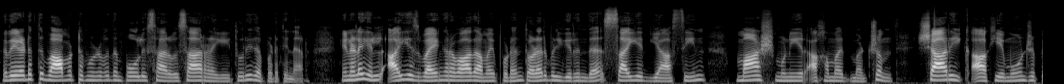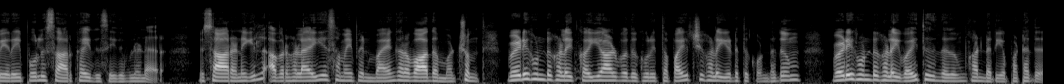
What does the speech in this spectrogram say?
இதையடுத்து மாவட்டம் முழுவதும் போலீசார் விசாரணையை துரிதப்படுத்தினர். இந்நிலையில் ஐஎஸ் பயங்கரவாத அமைப்புடன் தொடர்பில் இருந்த சையத் யாசீன் மாஷ் முனீர் அகமது மற்றும் ஷாரிக் ஆகிய மூன்று பேரை போலீசார் கைது செய்துள்ளனர். விசாரணையில் அவர்கள் ஐஎஸ் அமைப்பின் பயங்கரவாதம் மற்றும் வெடிகுண்டுகளை கையாள்வது குறித்த பயிற்சிகளை எடுத்துக்கொண்டதும் வெடிகுண்டுகளை வைத்திருந்ததும் கண்டறியப்பட்டது.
